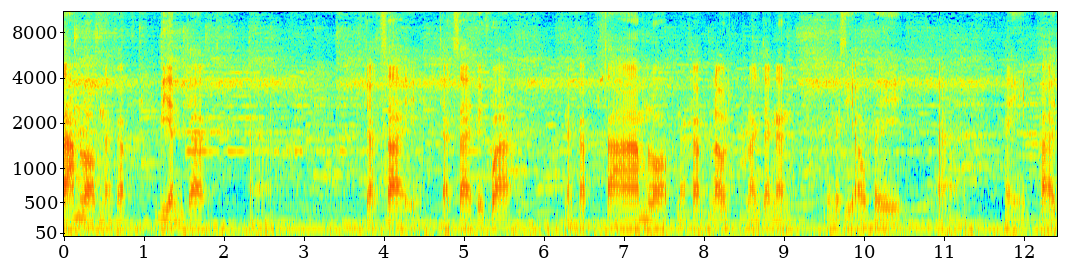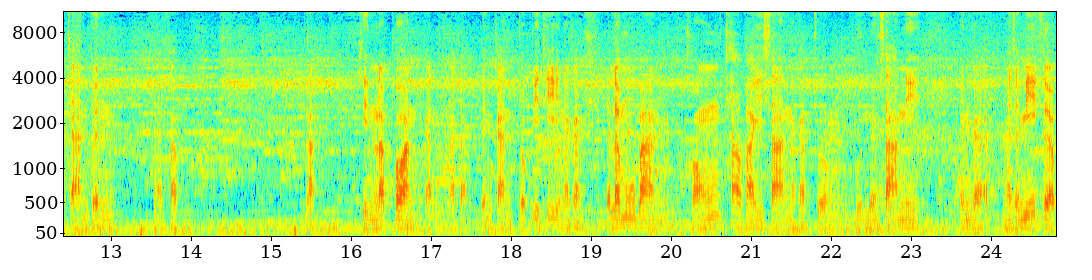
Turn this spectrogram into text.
สามรอบนะครับ เวียนจากจากซ้ายจากซ้ายไปขวานะครับสามรอบนะครับแล้วหลังจากนั้นมันก็สิเอาไปาให้พระอาจารย์เป็นนะครับรับสินรับพรกันแล้วก็เป็นการจบพิธีนะครับแต่ละหมู่บ้านของชาวภาคอีสานนะครับช่วงบุญเดือนสามนี่เพิ่นก็น่าจะมีเกือบ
